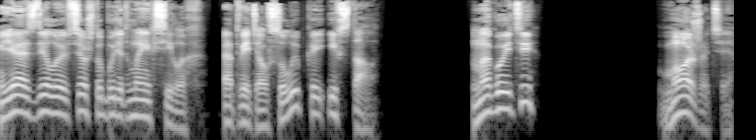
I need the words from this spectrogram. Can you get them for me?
«Я сделаю все, что будет в моих силах», — ответил с улыбкой и встал. «Могу идти?» «Можете»,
